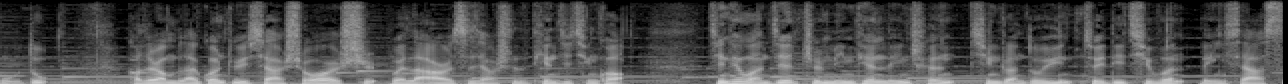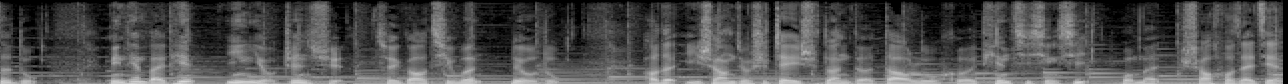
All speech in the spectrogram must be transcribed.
五度。好的，让我们来关注一下首尔市未来二十四小时的天气情况。今天晚间至明天凌晨晴转多云，最低气温零下四度；明天白天阴有阵雪，最高气温六度。好的，以上就是这一时段的道路和天气信息，我们稍后再见。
